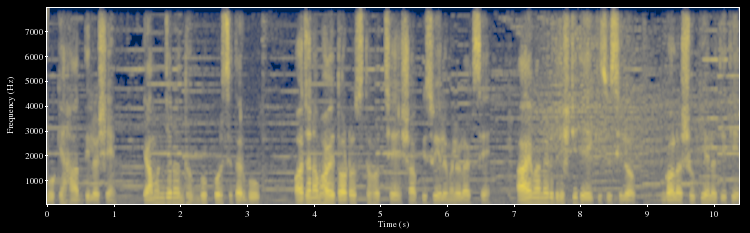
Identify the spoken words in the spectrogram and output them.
বুকে হাত দিল সে। কেমন যেন ধুকবুক করছে তার বুক। অজানা ভয়ে তটস্থ হচ্ছে সব কিছু এলোমেলো লাগছে। আয়মানের দৃষ্টিতে কিছু ছিল। গলা শুকিয়ে এলো তিথির।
